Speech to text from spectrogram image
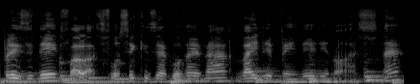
presidente fala: se você quiser governar, vai depender de nós, né?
